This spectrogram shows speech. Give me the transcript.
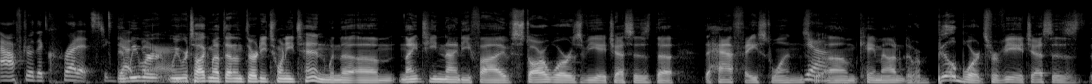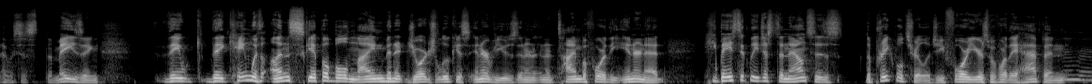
after the credits to get and we were there. we were talking about that on 30 2010 when the um, 1995 Star Wars VHSs the the half faced ones Yeah. um, came out and there were billboards for VHSs that was just amazing. They they came with unskippable nine minute George Lucas interviews in a, in a time before the internet. He basically just announces the prequel trilogy four years before they happen Mm-hmm.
